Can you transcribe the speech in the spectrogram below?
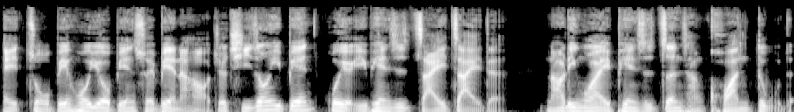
诶左边或右边随便的哈，就其中一边会有一片是窄窄的，然后另外一片是正常宽度的。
